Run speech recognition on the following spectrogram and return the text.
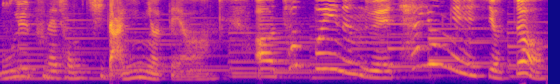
무일푼의 정치 낭인이었대요. 아, 첫 부인은 왜 차용애 씨였죠?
